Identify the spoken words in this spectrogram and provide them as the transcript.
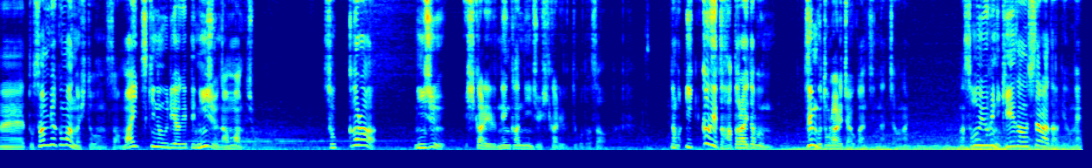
えっ、ー、と、300万の人のさ、毎月の売り上げって20何万でしょ？そっから20引かれる、年間20引かれるってことはさ、なんか1ヶ月働いた分、全部取られちゃう感じになっちゃわない？まあ、そういう風に計算したらだけどね、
